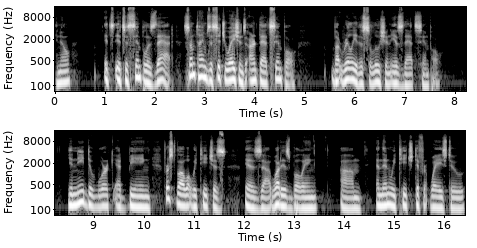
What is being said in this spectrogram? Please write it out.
You know, it's, it's as simple as that. Sometimes the situations aren't that simple, but really the solution is that simple. You need to work at being, first of all, what we teach is, is uh, what is bullying. Um, and then we teach different ways to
